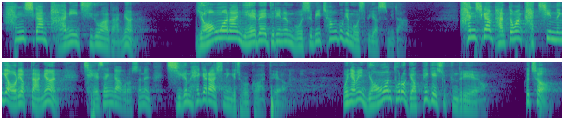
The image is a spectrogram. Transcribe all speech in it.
한 시간 반이 지루하다면 영원한 예배 드리는 모습이 천국의 모습이었습니다. 한 시간 반 동안 같이 있는 게 어렵다면 제 생각으로서는 지금 해결하시는 게 좋을 것 같아요. 뭐냐면 영원토록 옆에 계실 분들이에요. 그렇죠?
